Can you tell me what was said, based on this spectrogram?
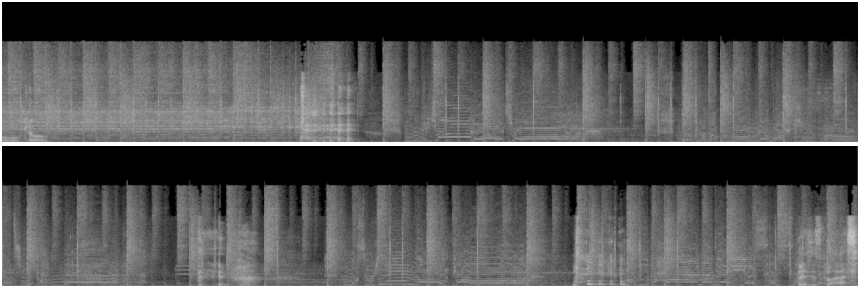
oh, kill him. this is class.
